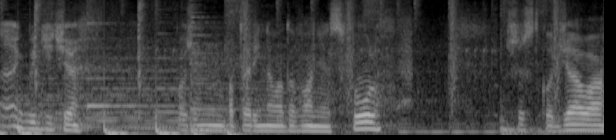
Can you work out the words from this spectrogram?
No, Jak widzicie, poziom baterii naładowania jest full. Wszystko działa.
